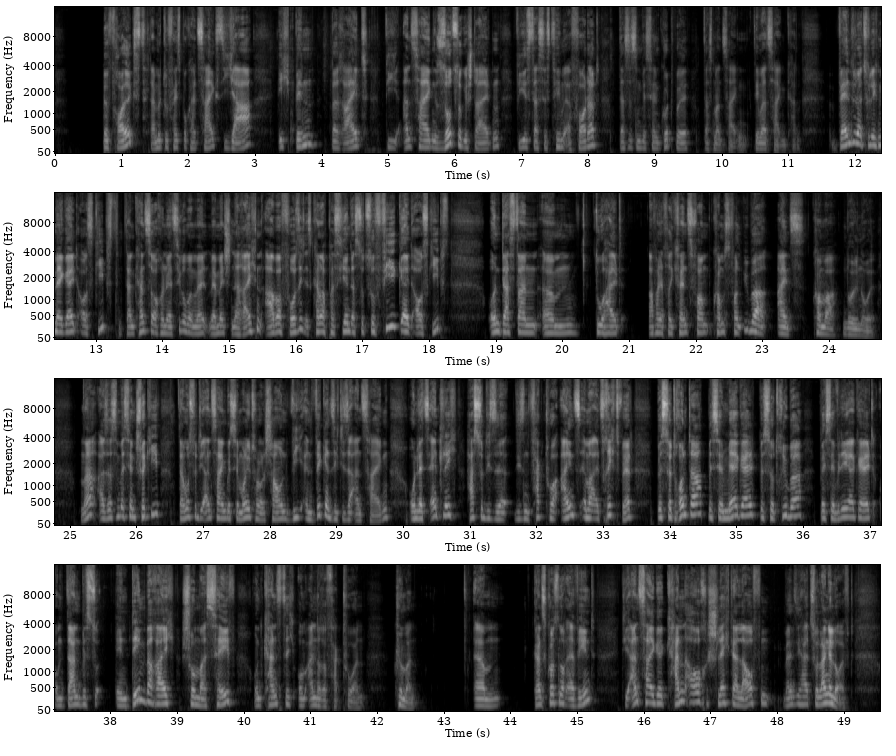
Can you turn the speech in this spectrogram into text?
befolgst, damit du Facebook halt zeigst, ja, ich bin bereit, die Anzeigen so zu gestalten, wie es das System erfordert. Das ist ein bisschen Goodwill, das man zeigen, den man zeigen kann. Wenn du natürlich mehr Geld ausgibst, dann kannst du auch in der Zielgruppe mehr Menschen erreichen. Aber Vorsicht, es kann auch passieren, dass du zu viel Geld ausgibst und dass dann ähm, du halt auf eine Frequenz vom, kommst von über 1,00. Ne? Also das ist ein bisschen tricky. Da musst du die Anzeigen ein bisschen monitoren und schauen, wie entwickeln sich diese Anzeigen. Und letztendlich hast du diese, diesen Faktor 1 immer als Richtwert. Bist du drunter, bisschen mehr Geld, bist du drüber, bisschen weniger Geld und dann bist du in dem Bereich schon mal safe und kannst dich um andere Faktoren kümmern. Ähm, ganz kurz noch erwähnt, die Anzeige kann auch schlechter laufen, wenn sie halt zu lange läuft.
